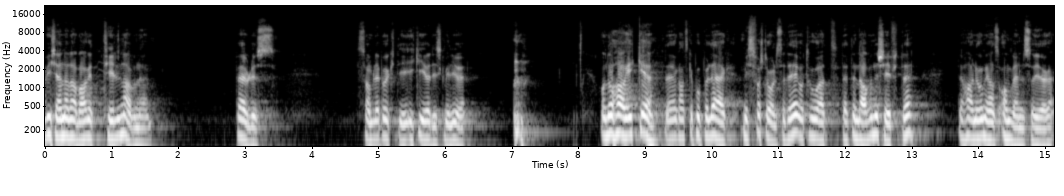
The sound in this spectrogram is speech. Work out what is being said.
Vi kjenner da bare tilnavnet Paulus, som ble brukt i ikke-jødisk miljø. Og nå har ikke, Det er en ganske populær misforståelse det, å tro at dette navneskiftet det har noe med hans omvendelse å gjøre.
